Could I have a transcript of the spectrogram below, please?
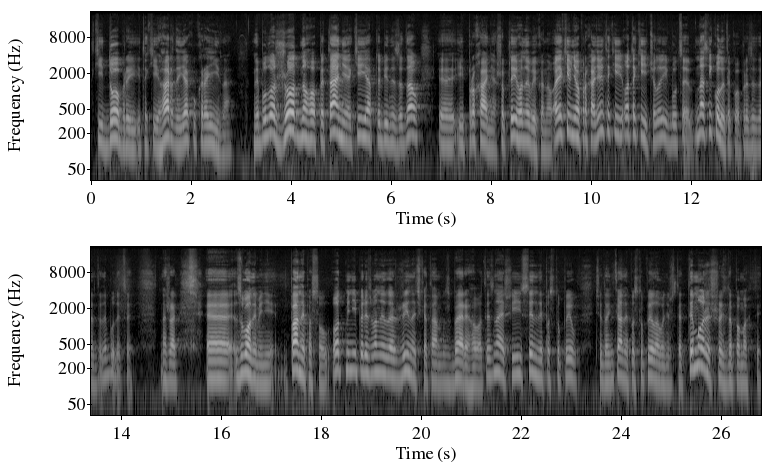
такий добрий і такий гарний, як Україна. Не було жодного питання, яке я б тобі не задав, і прохання, щоб ти його не виконав. А які в нього прохання? Він такий, отакий чоловік був. Це, у нас ніколи такого президента не буде. Це, на жаль. Е, дзвони мені, пане посол, от мені перезвонила жіночка там з Берегова. Ти знаєш, її син не поступив, чи донька не поступила в університет. Ти можеш щось допомогти?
